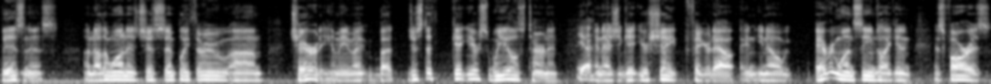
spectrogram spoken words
business. Another one is just simply through um, charity. I mean, but just to get your wheels turning. Yeah. And as you get your shape figured out, and you know, everyone seems like in as far as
